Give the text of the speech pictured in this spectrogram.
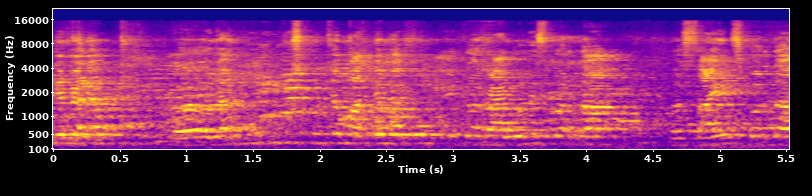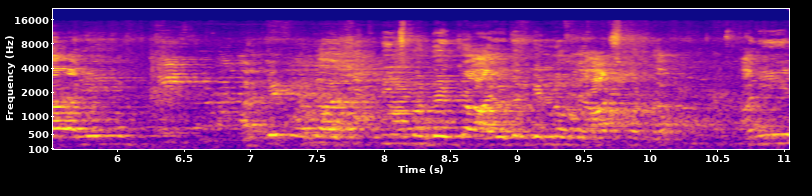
म्हणजे विजय मॅडम अ, या इंग्लिश स्कूलच्या माध्यमातून एक रांगोळी स्पर्धा सायन्स स्पर्धा आणि आर्केट स्पर्धा अशी तीन स्पर्धांचं आयोजन केलेलं होतं आर्ट स्पर्धा. आणि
